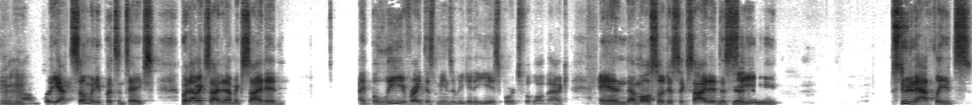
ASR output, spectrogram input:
Mm-hmm. Um, so yeah, so many puts and takes, but I'm excited. I'm excited. I believe, right, this means that we get a EA Sports football back. And I'm also just excited to good. see student athletes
